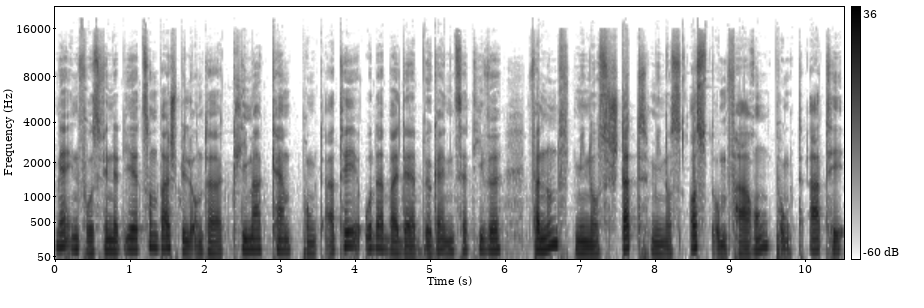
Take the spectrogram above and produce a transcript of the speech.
Mehr Infos findet ihr zum Beispiel unter klimacamp.at oder bei der Bürgerinitiative Vernunft-Stadt-Ostumfahrung.at.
